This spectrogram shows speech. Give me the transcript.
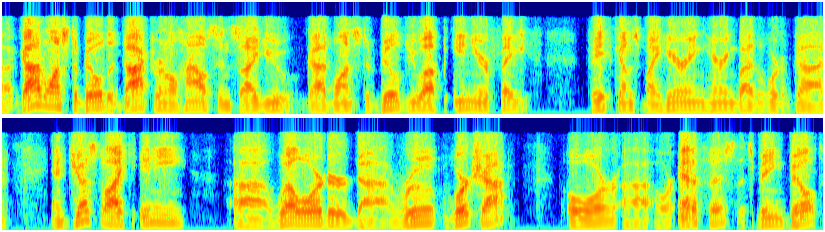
uh, God wants to build a doctrinal house inside you. God wants to build you up in your faith. Faith comes by hearing, hearing by the Word of God. And just like any uh, well-ordered uh, room, workshop or uh, or edifice that's being built,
